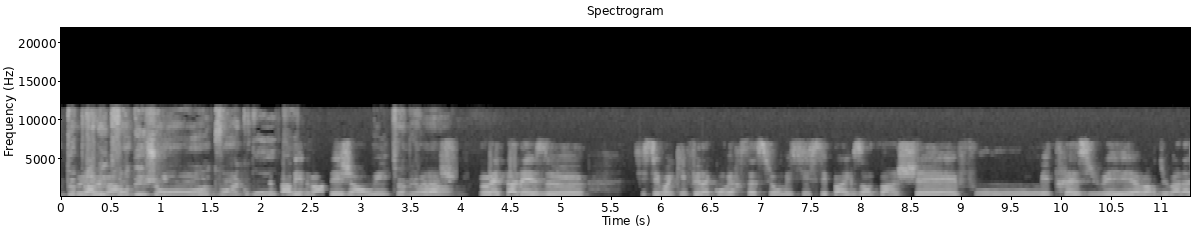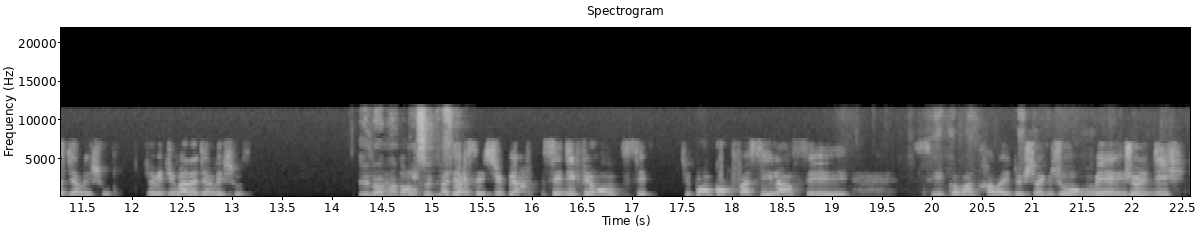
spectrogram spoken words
De parler devant des gens, devant un groupe De parler devant des gens, oui. Voilà, je peux être à l'aise si c'est moi qui fais la conversation, mais si c'est par exemple un chef ou une maîtresse, je vais avoir du mal à dire les choses. J'avais du mal à dire les choses. Et là, maintenant, c'est différent. c'est super, c'est différent. C'est, c'est pas encore facile, hein. C'est, c'est comme un travail de chaque jour, mais je le dis.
